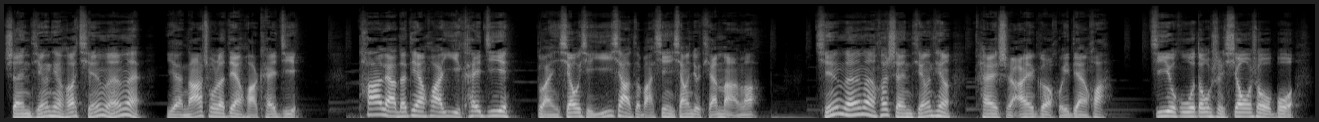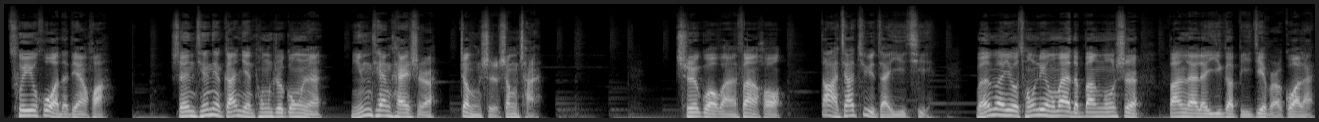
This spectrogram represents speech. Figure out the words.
沈婷婷和秦雯雯也拿出了电话开机。他俩的电话一开机，短消息一下子把信箱就填满了。秦雯雯和沈婷婷开始挨个回电话，几乎都是销售部催货的电话。沈婷婷赶紧通知工人，明天开始正式生产。吃过晚饭后，大家聚在一起，文文又从另外的办公室搬来了一个笔记本过来。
